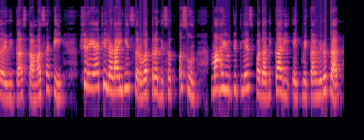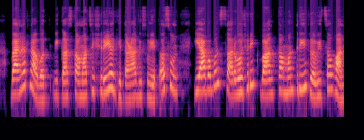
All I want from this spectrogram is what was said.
तर विकास कामासाठी श्रेयाची लढाई ही सर्वत्र दिसत असून महायुतीतलेच पदाधिकारी एकमेकांविरोधात बॅनर लावत विकास कामाचे श्रेय घेताना दिसून येत असून याबाबत सार्वजनिक बांधकाम मंत्री रवी चव्हाण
